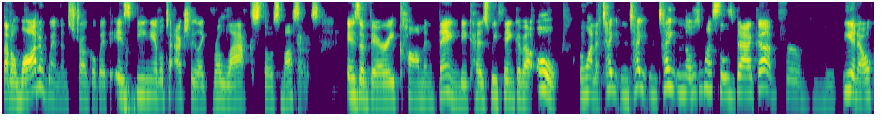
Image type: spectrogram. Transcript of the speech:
that a lot of women struggle with is being able to actually like relax those muscles is a very common thing because we think about, oh, we want to tighten, tighten, tighten those muscles back up for, you know,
